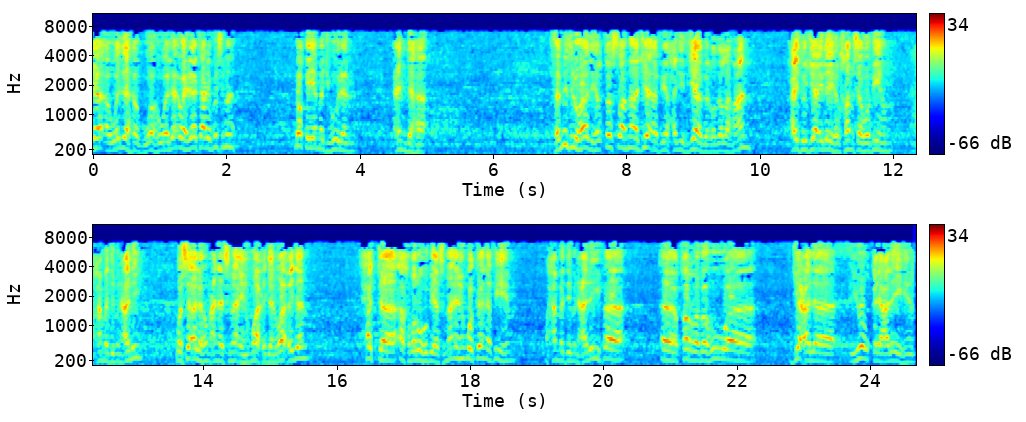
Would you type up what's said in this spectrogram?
جاء وذهب وهو لا, وهي لا تعرف اسمه بقي مجهولا عندها. فمثل هذه القصة ما جاء في حديث جابر رضي الله عنه حيث جاء إليه الخمسة وفيهم محمد بن علي وسألهم عن أسمائهم واحدا واحدا حتى أخبروه بأسمائهم وكان فيهم محمد بن علي فقربه وجعل يلقي عليهم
